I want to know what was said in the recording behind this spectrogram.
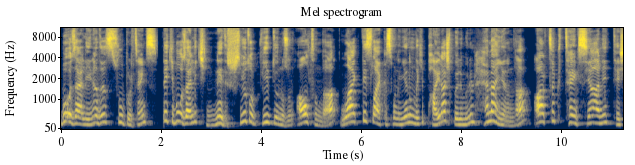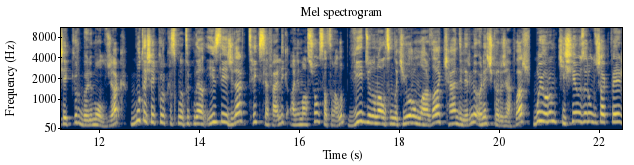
Bu özelliğin adı Super Thanks. Peki bu özellik nedir? YouTube videonuzun altında like dislike kısmının yanındaki paylaş bölümünün hemen yanında artık thanks yani teşekkür bölümü olacak. Bu teşekkür kısmına tıklayan izleyiciler tek seferlik animasyon satın alıp videonun altındaki yorumlarda kendilerini öne çıkaracaklar. Bu yorum kişiye özel olacak ve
